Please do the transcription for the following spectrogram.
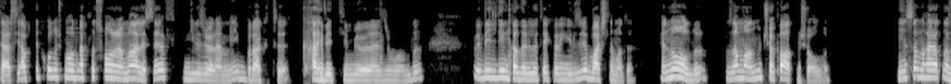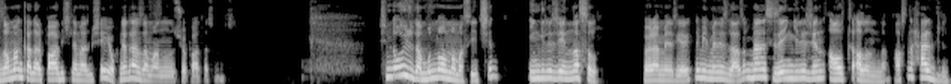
ders yaptık konuşma odaklı. Sonra maalesef İngilizce öğrenmeyi bıraktı. Kaybettiğim bir öğrencim oldu. Ve bildiğim kadarıyla tekrar İngilizce başlamadı. E ne oldu? Zamanını çöpe atmış oldu. İnsanın hayatında zaman kadar paha biçilemez bir şey yok. Neden zamanınızı çöpe atasınız? Şimdi o yüzden bunun olmaması için İngilizceyi nasıl öğrenmeniz gerektiğini bilmeniz lazım. Ben size İngilizcenin 6 alanından, aslında her dilin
